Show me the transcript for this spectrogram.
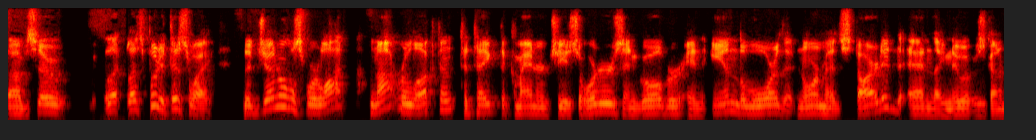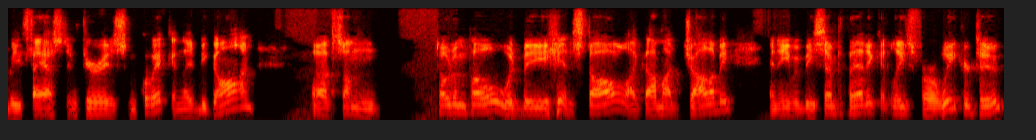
Um, so let, us put it this way the generals were lot not reluctant to take the commander in chief's orders and go over and end the war that Norm had started, and they knew it was going to be fast and furious and quick, and they'd be gone. Uh, some totem pole would be installed, like Ahmad Chalabi, and he would be sympathetic at least for a week or two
